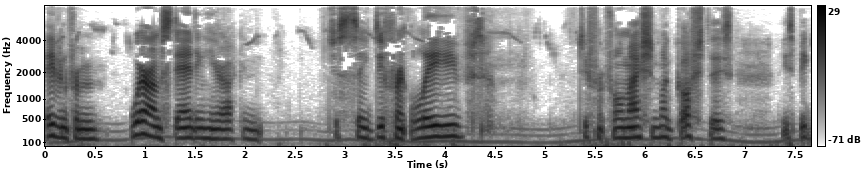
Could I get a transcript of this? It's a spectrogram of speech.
Even from where I'm standing here I can just see different leaves, different formation. My gosh, there's these big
